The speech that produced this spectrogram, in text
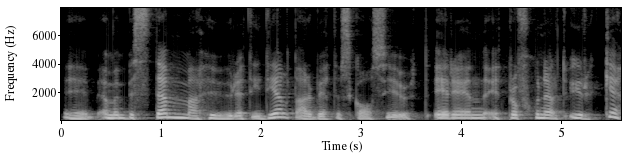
eh, ja, men bestämma hur ett ideellt arbete ska se ut. Är det en, ett professionellt yrke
